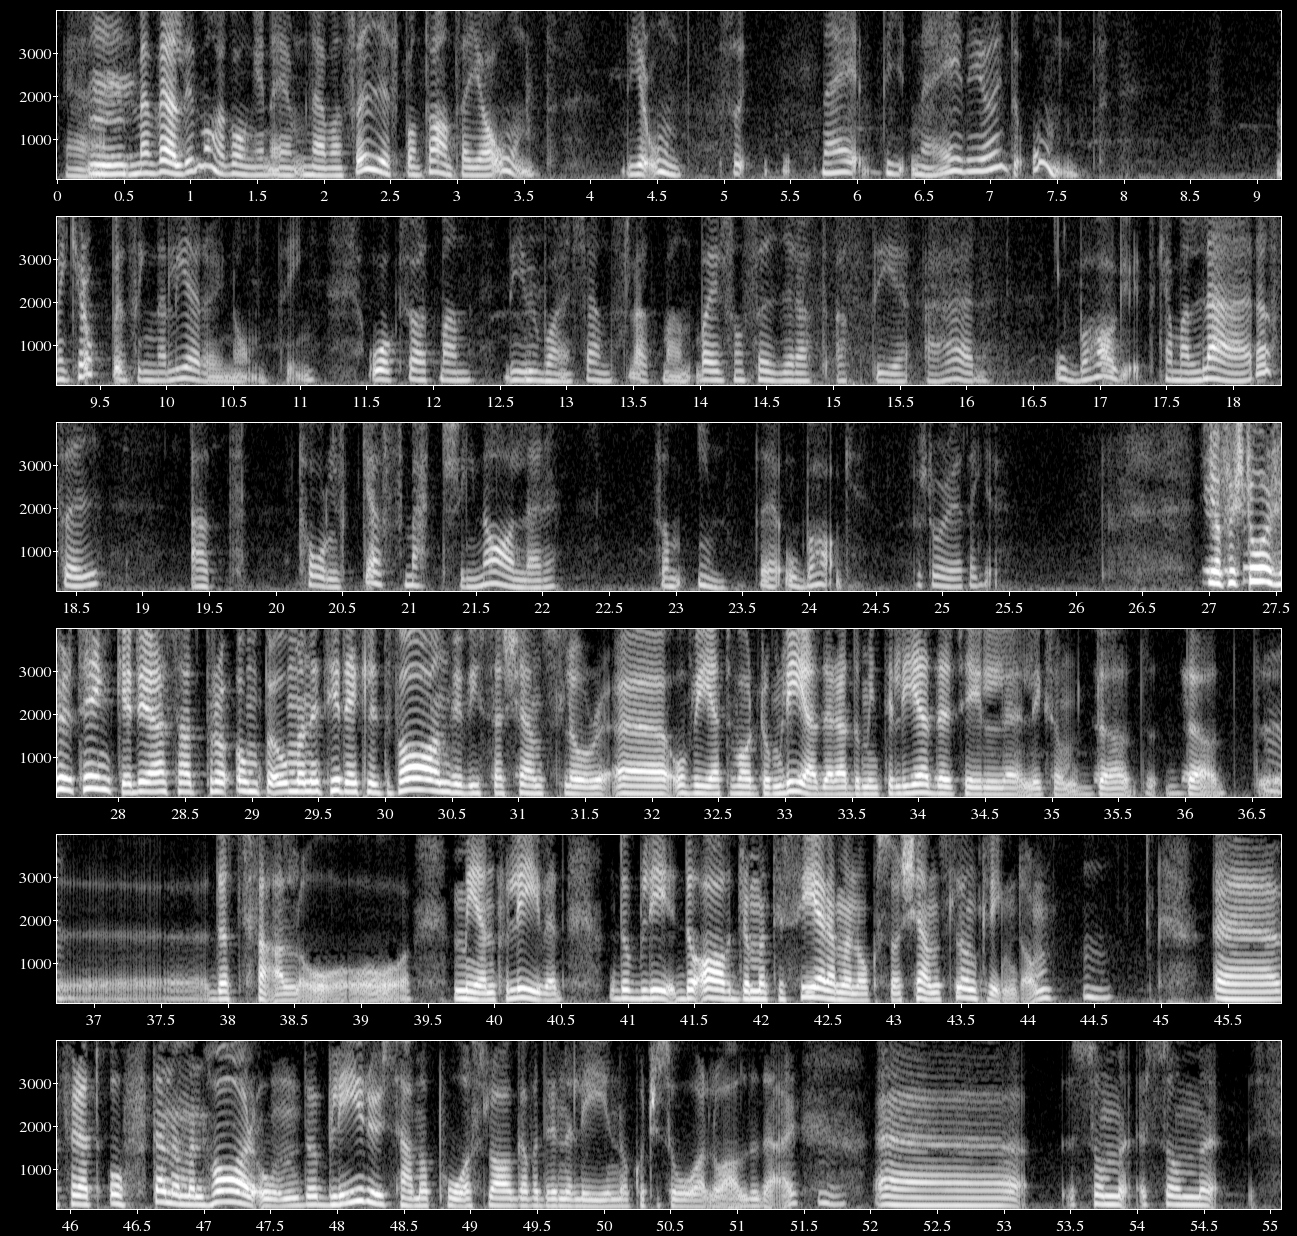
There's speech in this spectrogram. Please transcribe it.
Eh, Men väldigt många gånger när, när man säger spontant att jag har ont. Det gör ont. Så, nej, det, nej, det gör inte ont. Men kroppen signalerar ju någonting. Och också att man, det är ju bara en känsla. Att man, vad är det som säger att, att det är obehagligt? Kan man lära sig att tolka smärtsignaler som inte obehag? Förstår du hur jag tänker? Jag förstår hur du tänker. Det är alltså att om, om man är tillräckligt van vid vissa känslor eh, och vet vart de leder, att de inte leder till eh, liksom död, död, eh, dödsfall och, och men för livet, då, blir, då avdramatiserar man också känslan kring dem. Mm. Uh, för att ofta när man har ont, då blir det ju samma påslag av adrenalin och kortisol och allt det där. Mm. Uh, som, som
